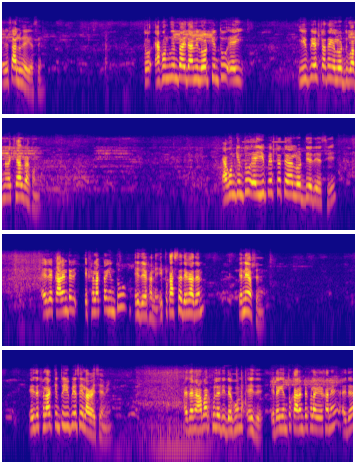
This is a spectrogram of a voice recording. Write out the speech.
এটা চালু হয়ে গেছে। তো এখন কিন্তু এই যে আমি লোড কিন্তু এই ইউপিএসটা থেকে লোড দিব, আপনারা খেয়াল রাখুন। এখন কিন্তু এই ইউপিএসটা থেকে লোড দিয়ে দিয়েছি। এই যে কারেন্টের এই ফ্ল্যাগটা কিন্তু এই যে এখানে, একটু কাছ দেখা দেন, এনে আসেন। এই যে ফ্ল্যাগ কিন্তু ইউপিএসেই লাগাইছি আমি। এই যে আমি আবার খুলে দিই, দেখুন, এই যে, এটা কিন্তু কারেন্টের ফ্ল্যাগ এখানে, এই যে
